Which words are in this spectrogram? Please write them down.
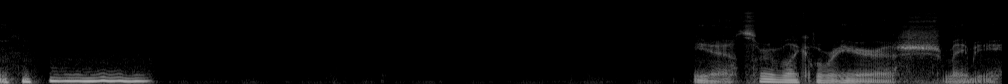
Mm-hmm. Yeah, sort of like over here-ish, maybe.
